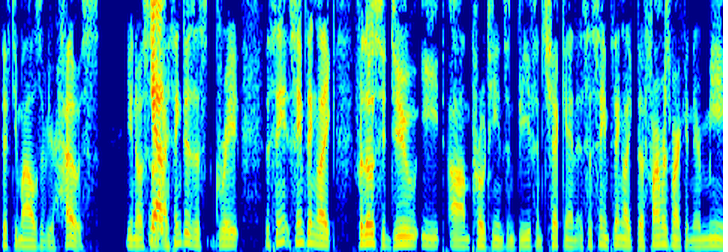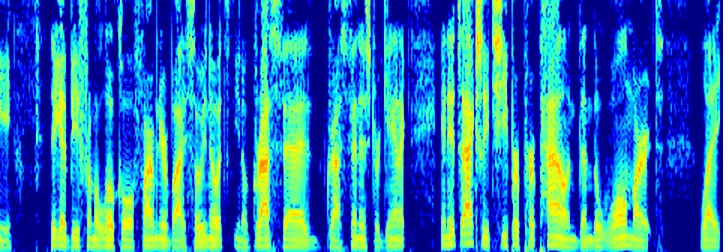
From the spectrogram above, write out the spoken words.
50 miles of your house. You know, so yep. I think there's this great the same same thing like for those who do eat um, proteins and beef and chicken, it's the same thing. Like the farmers market near me, they get beef from a local farm nearby, so you know it's you know grass fed, grass finished, organic, and it's actually cheaper per pound than the Walmart like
